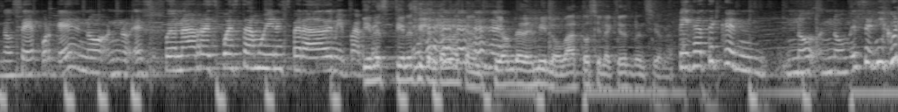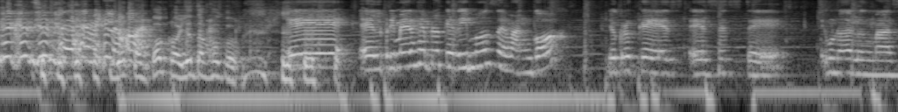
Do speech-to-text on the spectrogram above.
No sé por qué, no, no, eso fue una respuesta muy inesperada de mi parte. Tienes, tienes que cantar una canción de Demi Lovato si la quieres mencionar. Fíjate que no, no me sé ninguna canción de Demi Lovato. yo tampoco, yo tampoco. Eh, el primer ejemplo que dimos de Van Gogh yo creo que es, es este, uno de los más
